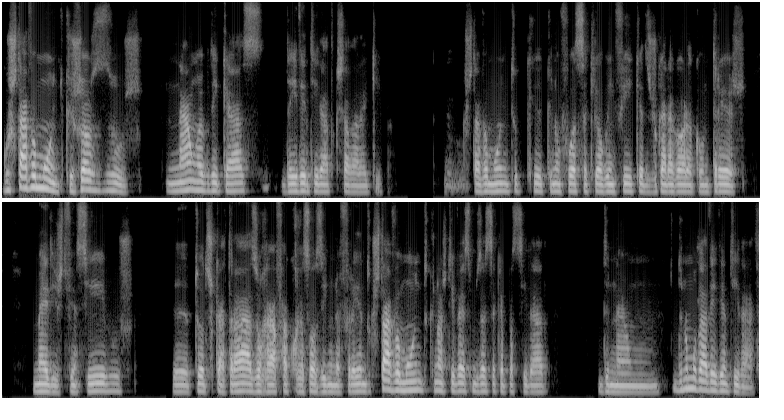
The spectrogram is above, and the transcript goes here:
Gostava muito que o Jorge Jesus não abdicasse da identidade que está a dar à equipa. Gostava muito que, que não fosse aquele Benfica de jogar agora com três médios defensivos, eh, todos cá atrás, o Rafa a correr sozinho na frente. Gostava muito que nós tivéssemos essa capacidade de não, de não mudar de identidade.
